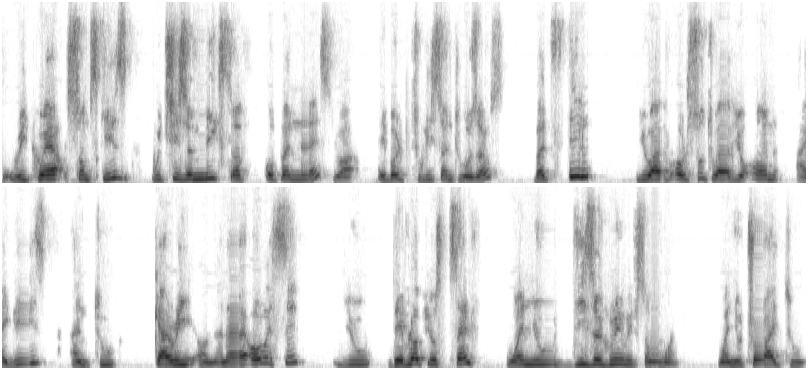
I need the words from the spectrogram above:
requires some skills, which is a mix of openness. You are able to listen to others, but still you have also to have your own ideas and to carry on. And I always say you develop yourself when you disagree with someone when you try to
